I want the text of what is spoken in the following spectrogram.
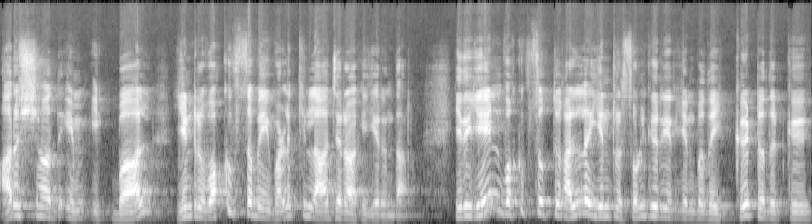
அர்ஷாத் எம் இக்பால் இன்று வக்குப் சபை வழக்கில் ஆஜராகி இருந்தார். இது ஏன் வகுப் சொத்து அல்ல என்று சொல்கிறீர் என்பதை கேட்டதற்கு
